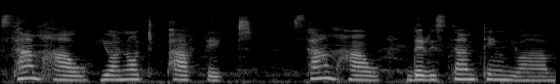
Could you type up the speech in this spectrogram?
somehow you are not perfect. Somehow there is something you are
